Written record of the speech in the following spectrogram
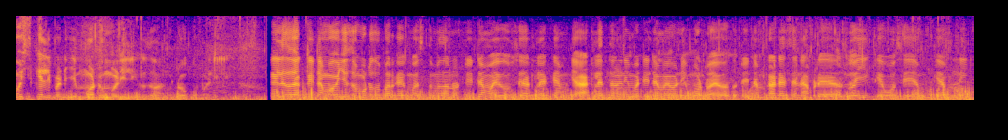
મુશ્કેલી પડી જાય. મોઢું મળી લીધું ડોકું મળી ગયું. તો એક ટીટમ આવી જશે મોટો તો પર કંઈક મસ્ત મજાનો ટીટમ આવ્યો છે. એટલે કેમ કે આટલે તરણીમાં ટીટમ આવ્યો નહીં મોટો આવ્યો તો ટીટમ કાઢે છે ને આપણે જોઈ કેવો છે એમ કેમ નહીં.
